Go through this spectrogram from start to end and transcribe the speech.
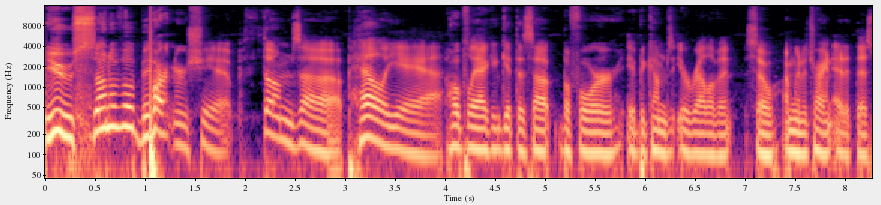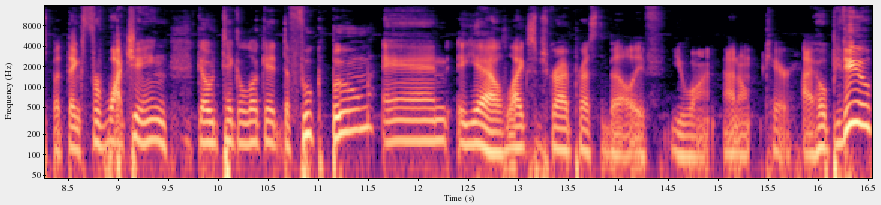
You son of a bitch. Partnership thumbs up. Hell yeah. Hopefully I can get this up before it becomes irrelevant. So I'm going to try and edit this. But thanks for watching. Go take a look at DaFuqBoom. And yeah, like, subscribe, press the bell if you want. I don't care. I hope you do.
